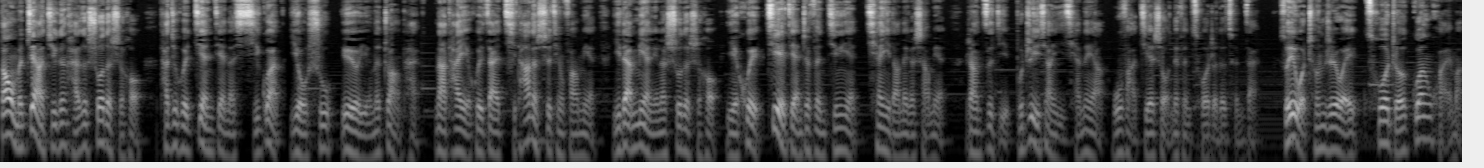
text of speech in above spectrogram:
当我们这样去跟孩子说的时候，他就会渐渐的习惯有输又有赢的状态，那他也会在其他的事情方面，一旦面临了输的时候，也会借鉴这份经验，迁移到那个上面。让自己不至于像以前那样无法接受那份挫折的存在，所以我称之为挫折关怀嘛。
